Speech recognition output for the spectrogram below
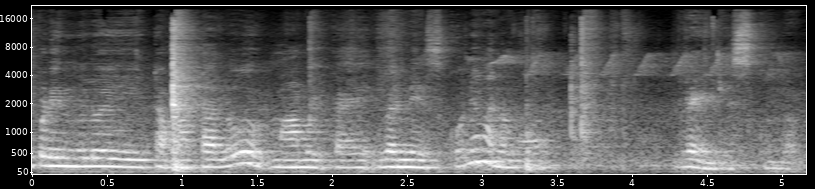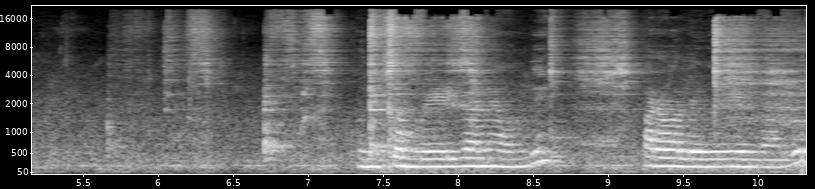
ఇప్పుడు ఇందులో ఈ టమాటాలు మామిడికాయ ఇవన్నీ వేసుకొని మనము గ్రైండ్ చేసుకుందాం. కొంచెం వేడిగానే ఉంది. పర్వాలేదు ఏం కాదు.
